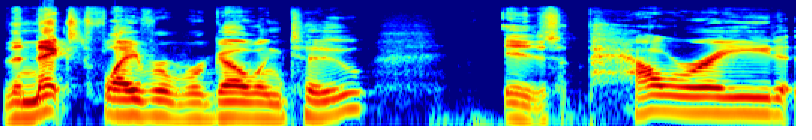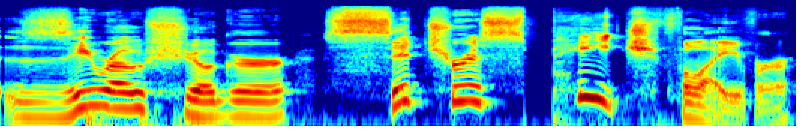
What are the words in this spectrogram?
the next flavor we're going to is Powerade Zero Sugar Citrus Peach flavor.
